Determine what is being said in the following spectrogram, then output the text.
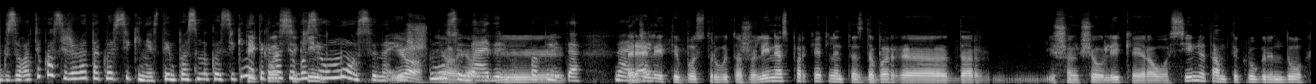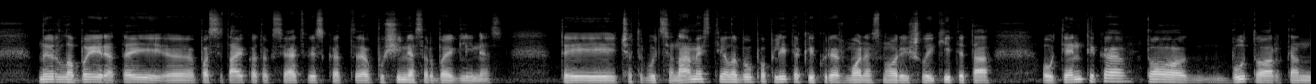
egzotikos ir yra ta klasikinis. Tai pas mus klasikinė tai tikriausiai klasikin... bus jau mūsų, jo, iš mūsų medį paplitę. Medžiai. Realiai tai bus turbūt ažolinės parketlentės, dabar e, dar iš anksčiau likę yra uosinių tam tikrų grindų. Na ir labai retai e, pasitaiko toks atvejis, kad e, pušinės arba eglinės. Tai čia turbūt senamestėje labiau paplitę, kai kurie žmonės nori išlaikyti tą autentiką to būto ar ten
